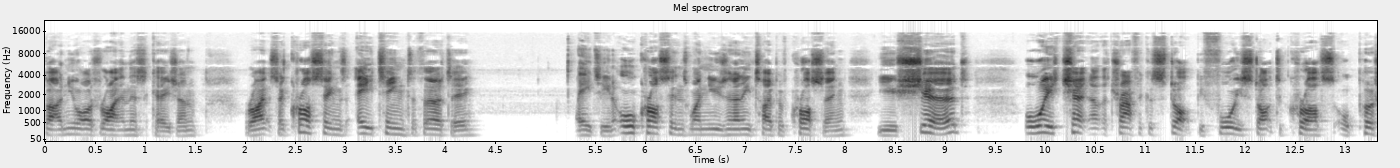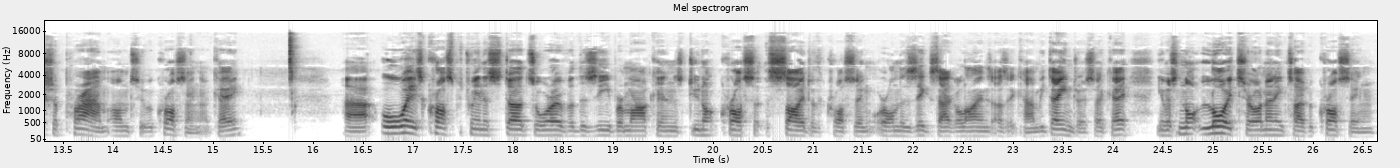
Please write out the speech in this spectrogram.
but I knew I was right on this occasion. Right, so crossings 18 to 30 18. All crossings, when using any type of crossing, you should always check that the traffic has stopped before you start to cross or push a pram onto a crossing, okay? Uh, always cross between the studs or over the zebra markings. Do not cross at the side of the crossing or on the zigzag lines as it can be dangerous, okay? You must not loiter on any type of crossing.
